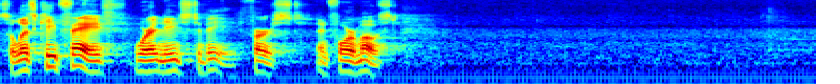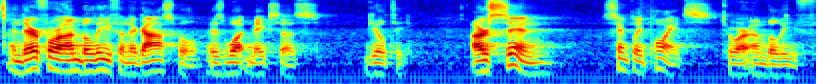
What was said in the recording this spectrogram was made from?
So let's keep faith where it needs to be, first and foremost. And therefore, unbelief in the gospel is what makes us guilty. Our sin simply points to our unbelief.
